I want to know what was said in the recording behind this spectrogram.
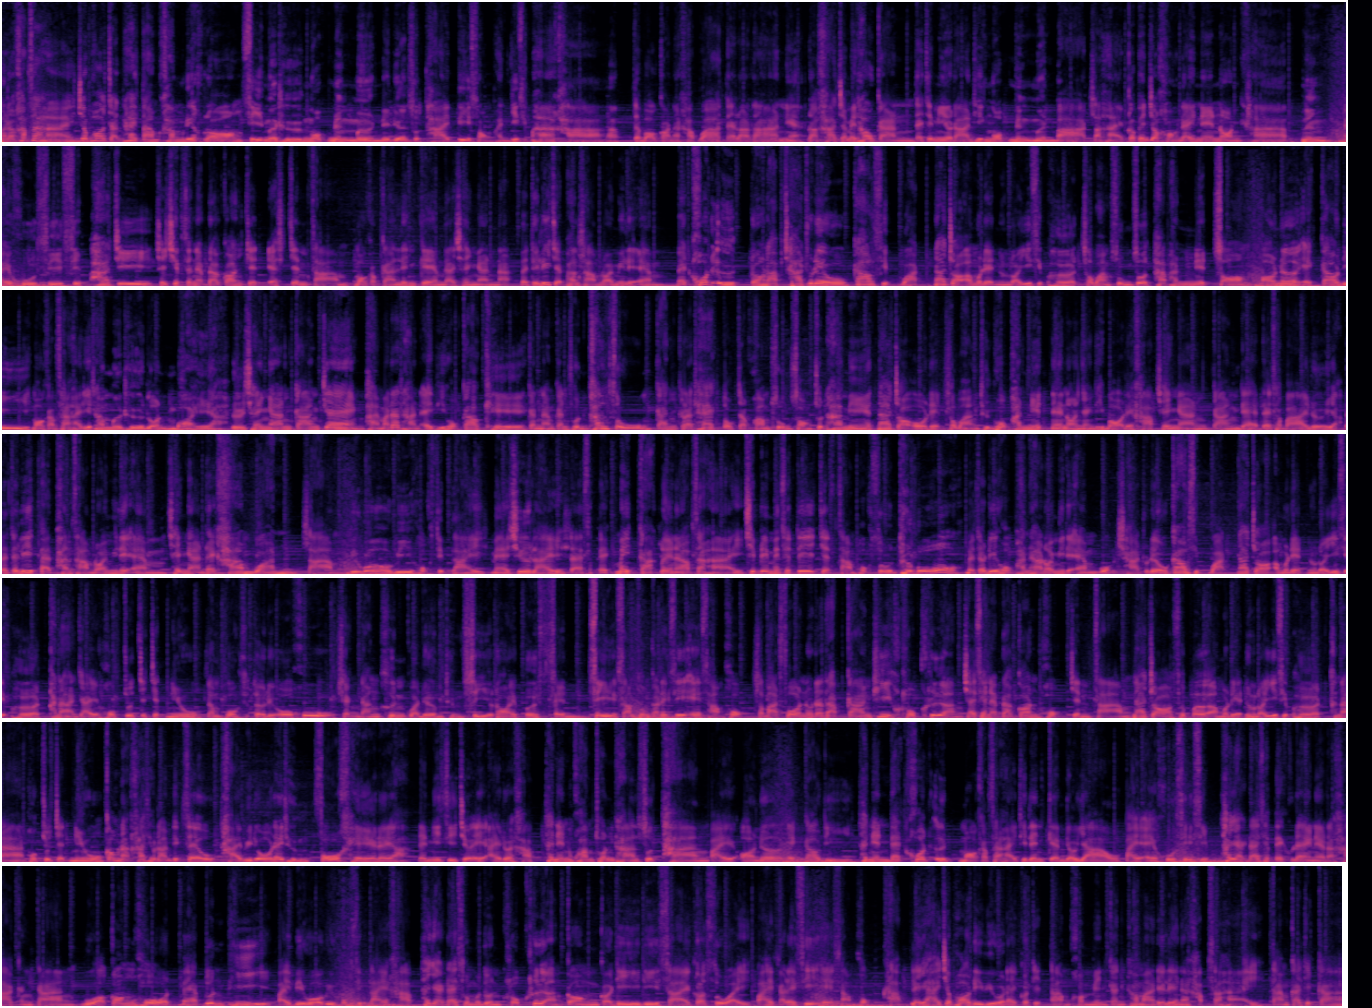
มาแล้วครับสหาย เจ้าพ่อจัดให้ตามคำเรียกร้อง 4 มือถืองบ 10,000 ในเดือนสุดท้ายปี 2025 ครับจะบอกก่อนนะครับว่าแต่ละร้านเนี่ยราคาจะไม่เท่ากัน แต่จะมีร้านที่งบ 10,000 บาท สหายก็เป็นเจ้าของได้แน่นอนครับ 1. iQOO C10 5G ใช้ชิป Snapdragon 7S Gen 3 เหมาะกับการเล่นเกมและใช้งานหนัก แบตเตอรี่ 7,300 มิลลิแอมแบตโคตรอึดรองรับชาร์จเร็ว 90 วัตต์ หน้าจอ AMOLED 120 Hz สว่างสูงสุด 5,000 นิต 2. Honor X9D เหมาะกับสหายที่ทำมือถือหล่นบ่อยอะหรือใช้งานกลางแจ้ง ผ่านมาตรฐาน IP69K กันน้ำกันฝุ่นขั้นสูงการกระแทกตกจากความสูง 2.5 เมตร หน้าจอ OLED สว่างถึง 6,000 นิตแน่นอนอย่างที่บอกเลยครับ ใช้งานกลางแดดได้สบายเลยอะแบตเตอรี่ 8,300 มิลลิแอมใช้งานได้ข้ามวัน 3. vivo V60 Lite แม้ชื่อไลท์แต่สเปคไม่กักเลยนะครับสหาย ชิป Dimensity 7360 Turbo แบตเตอรี่ 6,500 มิลลิแอมบวกชาร์จเร็ว 90 วัตต์ หน้าจอ AMOLED 120 Hz ขนาดใหญ่ 6.77 นิ้วลำโพงสเตอริโอคู่เสียงดังขึ้นกว่าเดิมถึง 400% 4. Samsung Galaxy A36 สมาร์ทโฟนระดับกลางที่ครบเครื่องใช้ Snapdragon 6 Gen 3 หน้าจอ Super AMOLED 120 Hz ขนาด 6.7 นิ้ว กล้องหลัก 50 ล้านพิกเซล ถ่ายวิดีโอได้ถึง 4K เลยอะและมีฟีเจอร์ AI ด้วยครับ ถ้าเน้นความทนทานสุดทางไป Honor X9D ถ้าเน้นแบตโคตรอึดเหมาะกับสหายที่เล่นเกมยาวๆ ไป iQOO C10 ถ้าอยากได้สเปคแรงในราคากลางๆ บวกกล้องโหดแบบรุ่นพี่ไป vivo V60 Lite ครับ ถ้าอยากได้สมดุลครบเครื่อง กล้องก็ดี ดีไซน์ก็สวย ไป Galaxy A36 ครับและอยากให้เจ้าพ่อรีวิวอะไรกดติดตามคอมเมนต์กันเข้ามาได้เลยนะครับสหายตามกติกา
